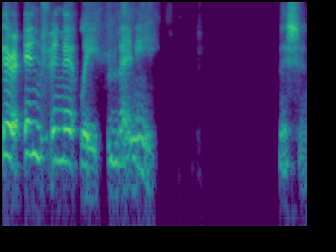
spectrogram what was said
There are infinitely many missions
